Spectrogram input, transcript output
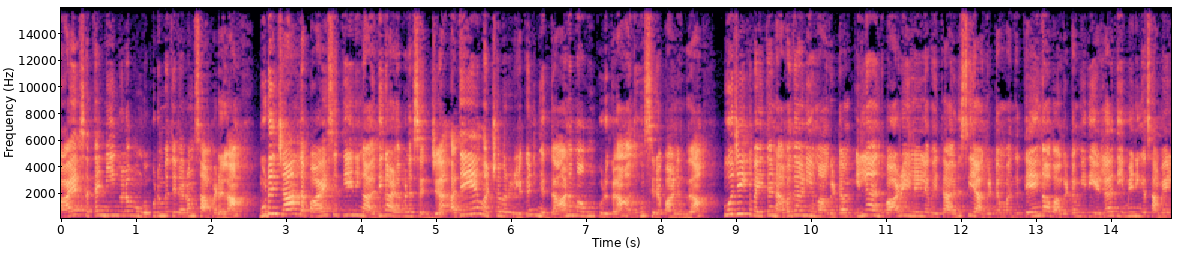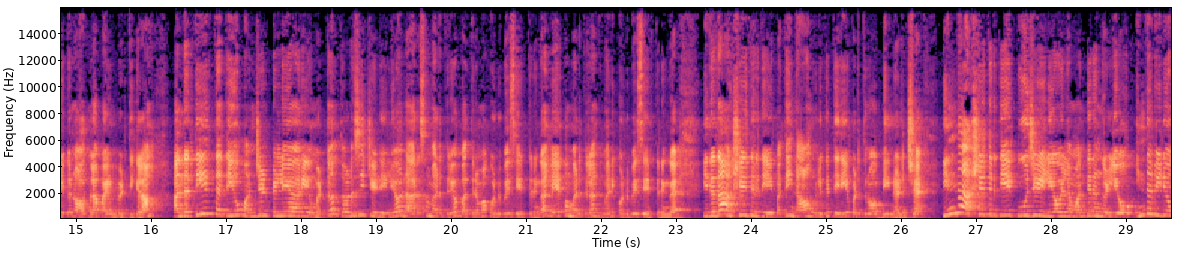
பாயசத்தை நீங்களும் உங்க குடும்பத்தினரும் சாப்பிடலாம். முடிஞ்சா அந்த பாயசத்தையே நீங்க அதிக அளவுல செஞ்சு அதையே மற்றவர்களுக்கு நீங்க தானமாகவும் கொடுக்கலாம். அதுவும் சிறப்பானதுதான். பூஜைக்கு வைத்த நவதானியம் ஆகட்டும் இல்ல அந்த வாழை இலையில வைத்த அரிசி ஆகட்டும் அந்த தேங்காவாகட்டும் இது எல்லாத்தையுமே நீங்க சமையலுக்கு நார்மலா பயன்படுத்திக்கலாம். அந்த தீர்த்தத்தையும் மஞ்சள் பிள்ளையாரையும் மட்டும் துளசி செடியிலையோ இல்லை அரச மரத்திலையோ பத்திரமா கொண்டு போய் சேர்த்துருங்க. வேப்ப மரத்துல அந்த மாதிரி கொண்டு போய் சேர்த்துருங்க. இதுதான் அக்ஷய திருதியை பத்தி நான் உங்களுக்கு தெரியப்படுத்தணும் அப்படின்னு நினைச்சேன். இந்த அக்ஷய திருதியை பூஜையிலையோ இல்ல மந்திரங்கள்லயோ இந்த வீடியோ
